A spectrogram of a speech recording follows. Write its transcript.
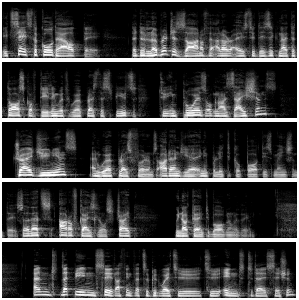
It sets the call to there. The deliberate design of the LRA is to designate the task of dealing with workplace disputes to employers' organizations, trade unions, and workplace forums. I don't hear any political parties mentioned there. So that's out of case law straight. We're not going to bargain with them. And that being said, I think that's a good way to to end today's session.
